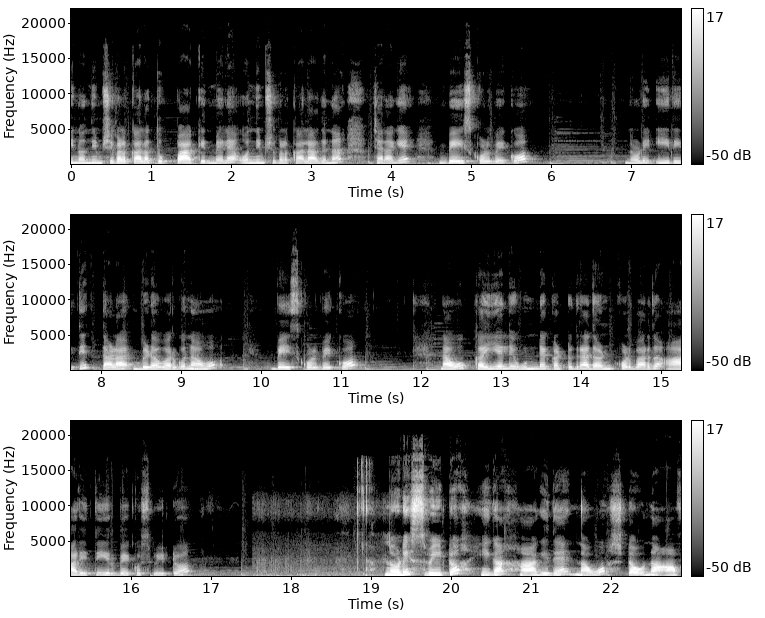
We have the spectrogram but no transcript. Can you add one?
ಇನ್ನೊಂದು ನಿಮಿಷಗಳ ಕಾಲ ತುಪ್ಪ ಹಾಕಿದ ಮೇಲೆ ಒಂದು ನಿಮಿಷಗಳ ಕಾಲ ಅದನ್ನು ಚೆನ್ನಾಗಿ ಬೇಯಿಸ್ಕೊಳ್ಬೇಕು. ನೋಡಿ ಈ ರೀತಿ ತಳ ಬಿಡೋವರೆಗೂ ನಾವು ಬೇಯಿಸ್ಕೊಳ್ಬೇಕು. ನಾವು ಕೈಯಲ್ಲಿ ಉಂಡೆ ಕಟ್ಟಿದ್ರೆ ಅದು ಅಂಟ್ಕೊಳ್ಬಾರ್ದು. ಆ ರೀತಿ ಇರಬೇಕು ಸ್ವೀಟು. ನೋಡಿ, ಸ್ವೀಟು ಈಗ ಆಗಿದೆ. ನಾವು ಸ್ಟವ್ನ ಆಫ್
